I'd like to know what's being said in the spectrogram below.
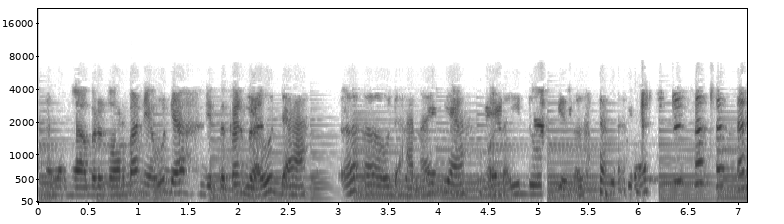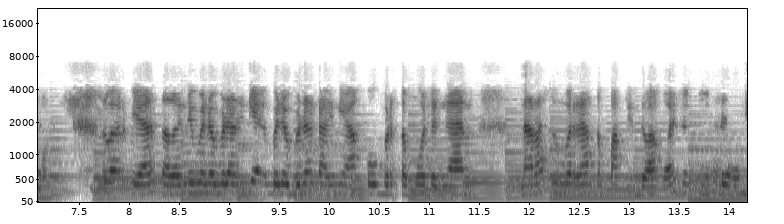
kalau nggak berkorban ya udah gitu kan ya udah uh, uh, udahan aja nggak usah hidup gitu. Luar biasa. Loh ini benar-benar ini benar-benar kali ini aku bertemu dengan narasumber yang tepat itu aku ajak ngobrol.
